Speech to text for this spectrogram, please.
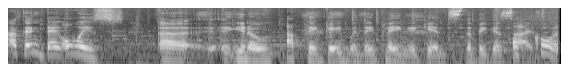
I think they always, uh, you know, up their game when they're playing against the bigger sides. course.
